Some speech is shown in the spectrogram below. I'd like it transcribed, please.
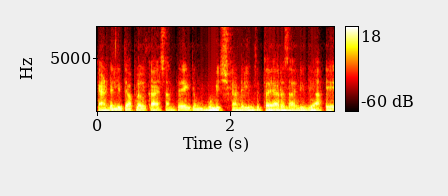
कॅन्डल इथे आपल्याला काय सांगते एकदम बुलिश कॅन्डल इथे तयार झालेली आहे.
